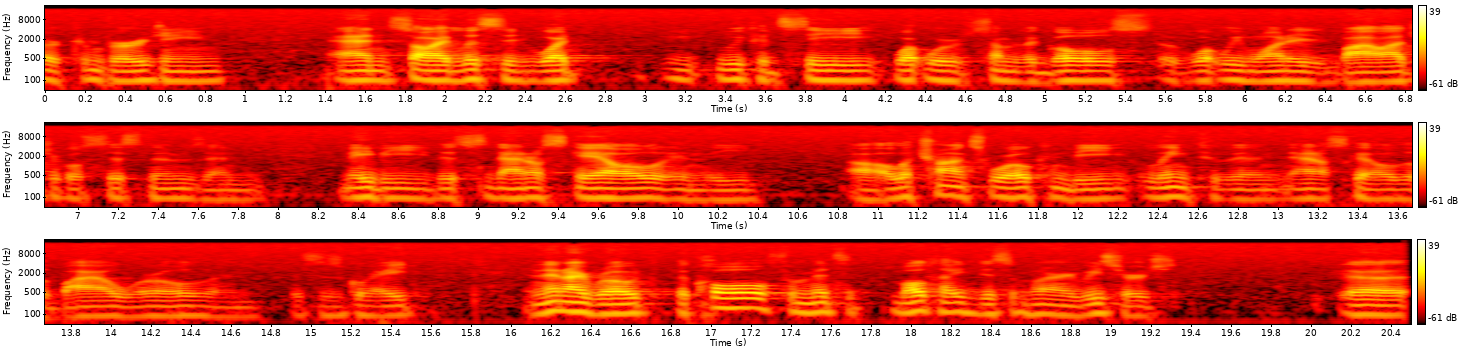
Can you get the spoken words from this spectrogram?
are converging, and so I listed what we could see, what were some of the goals of what we wanted in biological systems, and maybe this nanoscale in the uh, electronics world can be linked to the nanoscale of the bio world, and this is great. And then I wrote, the call for multidisciplinary research uh,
